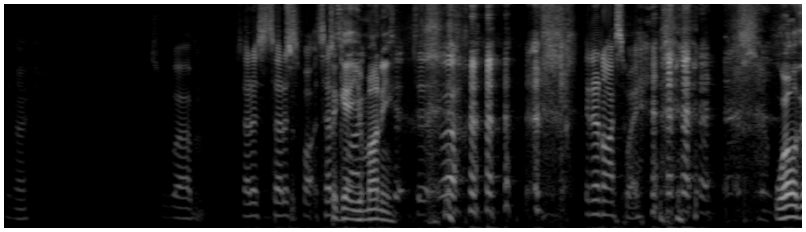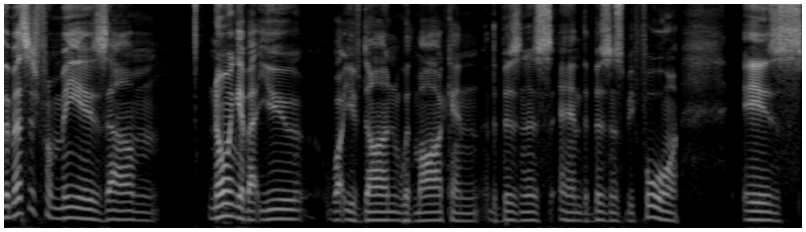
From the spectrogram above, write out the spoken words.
you know to um, satis- satisfy to get your money. to- to- in a nice way. Well, the message from me is um, knowing about you, what you've done with Marc and the business and the business before, is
